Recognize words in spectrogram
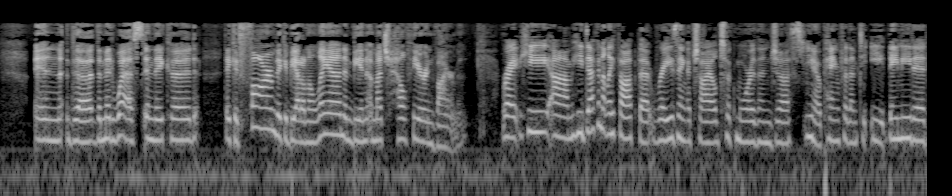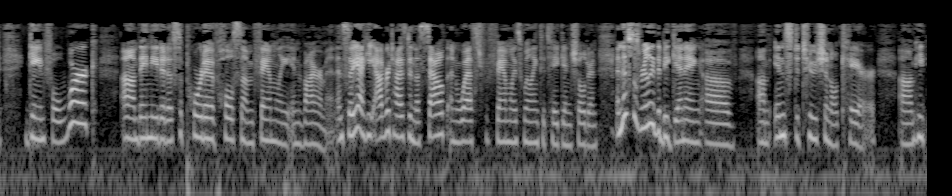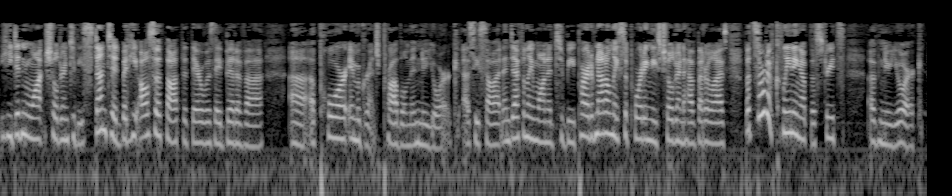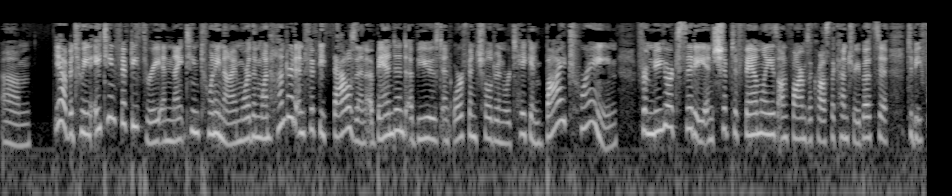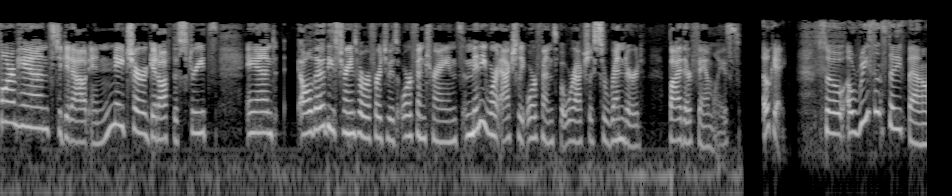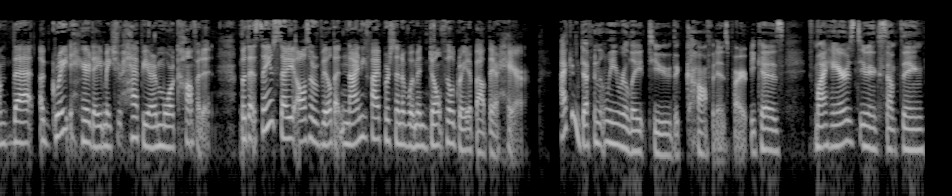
in the, the Midwest, and they could they could farm, they could be out on the land and be in a much healthier environment. Right. He um, he definitely thought that raising a child took more than just you know paying for them to eat. They needed gainful work. Um, they needed a supportive, wholesome family environment. And so, yeah, he advertised in the South and West for families willing to take in children. And this was really the beginning of um, institutional care. Um, he he didn't want children to be stunted, but he also thought that there was a bit of a uh, a poor immigrant problem in New York as he saw it, and definitely wanted to be part of not only supporting these children to have better lives, but sort of cleaning up the streets of New York. Um, Yeah, between 1853 and 1929, more than 150,000 abandoned, abused, and orphaned children were taken by train from New York City and shipped to families on farms across the country, both to, to be farmhands, to get out in nature, get off the streets. And although these trains were referred to as orphan trains, many weren't actually orphans, but were actually surrendered by their families. Okay. So, a recent study found that a great hair day makes you happier and more confident. But that same study also revealed that 95% of women don't feel great about their hair. I can definitely relate to the confidence part because if my hair is doing something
